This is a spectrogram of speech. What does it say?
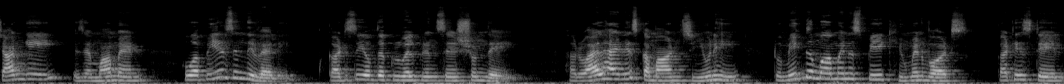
Chan Gi is a merman who appears in the valley, courtesy of the cruel princess Shundei. Her Royal Highness commands Hee to make the merman speak human words, cut his tail,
